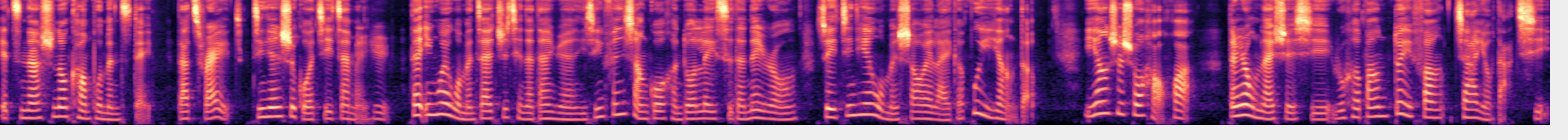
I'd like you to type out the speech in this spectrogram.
It's National Compliments Day. That's right，今天是国际赞美日。但因为我们在之前的单元已经分享过很多类似的内容，所以今天我们稍微来一个不一样的。一样是说好话，但让我们来学习如何帮对方加油打气。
